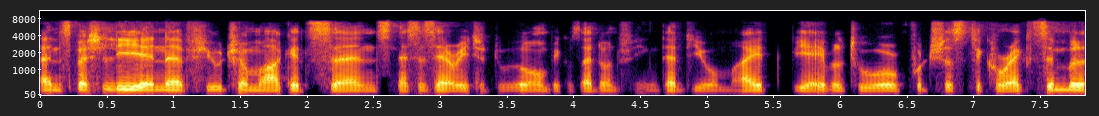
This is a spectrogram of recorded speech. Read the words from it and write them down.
and especially in uh, future markets and it's necessary to do because I don't think that you might be able to put just the correct symbol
